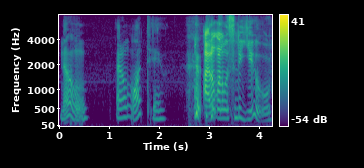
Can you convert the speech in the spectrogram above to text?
No. I don't want to. I don't want to listen to you.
